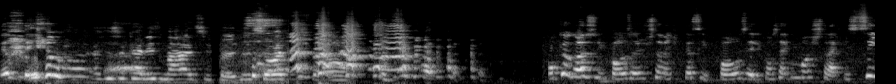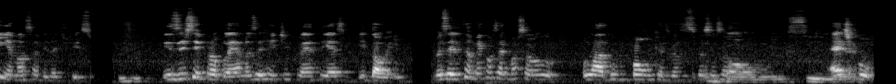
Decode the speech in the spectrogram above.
Meu Deus. A gente é carismática, a gente sou atitão. O que eu gosto de Pose é justamente porque, assim, Pose, ele consegue mostrar que sim, a nossa vida é difícil. Uhum. Existem problemas e a gente enfrenta e, é- e dói. Mas ele também consegue mostrar o, o lado bom que às vezes as pessoas não Bom, em si. É né? tipo,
